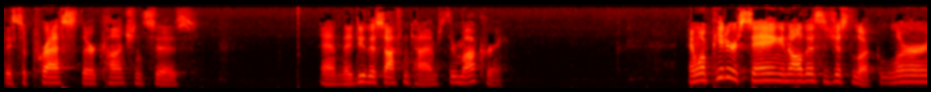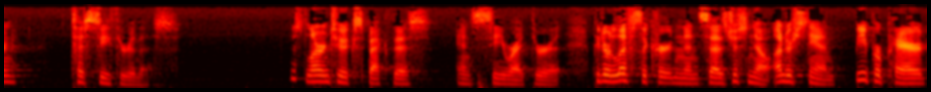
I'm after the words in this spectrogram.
they suppress their consciences, and they do this oftentimes through mockery. And what Peter is saying in all this is just look, learn to see through this. Just learn to expect this and see right through it. Peter lifts the curtain and says, just know, understand, be prepared.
